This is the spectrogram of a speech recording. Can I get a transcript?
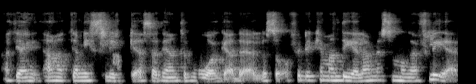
att, jag, att jag misslyckas, att jag inte vågade eller så, för det kan man dela med så många fler.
